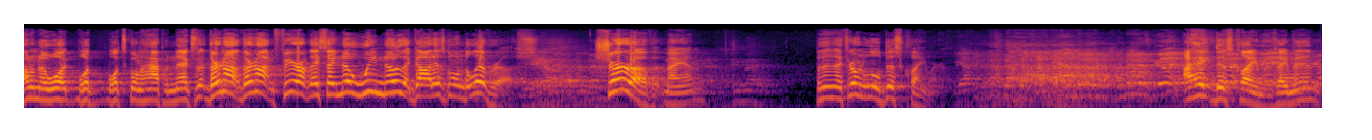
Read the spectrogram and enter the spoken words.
I don't know what, what, what's going to happen next. They're not, they're not in fear of it. They say, no, we know that God is going to deliver us. Yeah. Sure of it, man. But then they throw in a little disclaimer. I hate disclaimers, amen.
